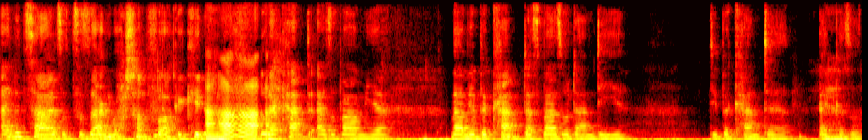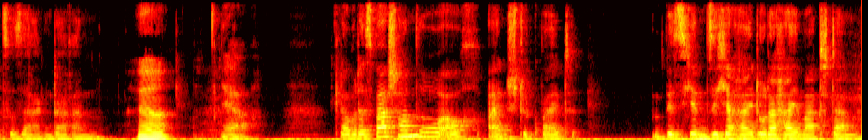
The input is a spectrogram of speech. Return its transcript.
eine Zahl sozusagen war schon vorgegeben. Aha. Oder kannt, also war mir, war mir bekannt. Das war so dann die, die bekannte Ecke sozusagen daran. Ja. Ja. Ich glaube, das war schon so auch ein Stück weit ein bisschen Sicherheit oder Heimat dann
